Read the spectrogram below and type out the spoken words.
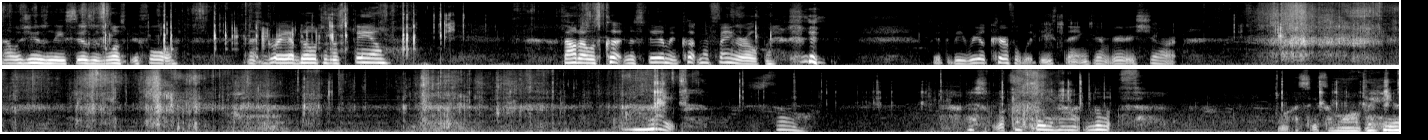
I was using these scissors once before. I grabbed onto the stem. Thought I was cutting the stem and cut my finger open. so you have to be real careful with these things. They're very sharp. So let's look and see how it looks. Oh, I see some more over here.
